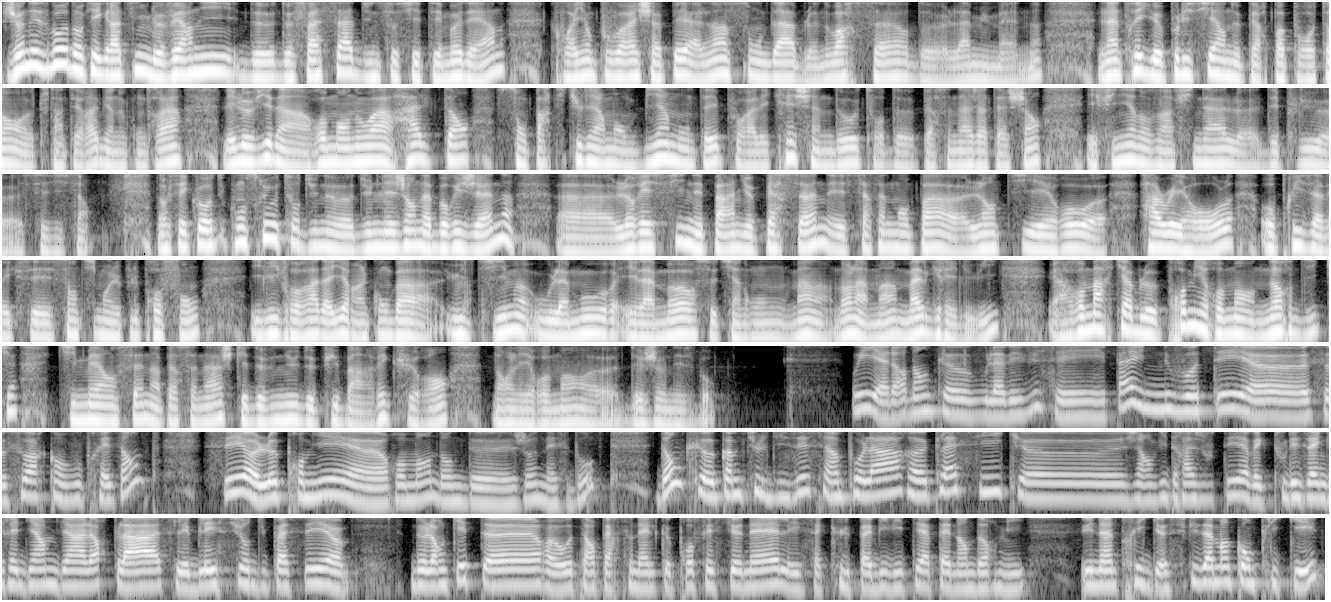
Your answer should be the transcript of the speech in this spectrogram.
Jonesbo donc égratigne le vernis de, de façade d'une société moderne, croyant pouvoir échapper à l'insondable noirceur de l'âme humaine. L'intrigue policière ne perd pas pour autant euh, tout intérêt, bien au contraire. Les leviers d'un roman noir haletant sont particulièrement bien montés pour aller crescendo autour de personnages attachants et finir dans un final euh, des plus euh, saisissants. Donc c'est construit autour d'une légende aborigène. Euh, le récit n'épargne personne et certainement pas l'anti-héros Harry Hall, aux prises avec ses sentiments les plus profonds. Il livrera d'ailleurs un combat ultime où l'amour et la mort se tiendront main dans la main malgré lui. Un remarquable premier roman nordique qui met en scène un personnage qui est devenu depuis ben, récurrent dans les romans de Jonesbo. Oui, alors donc euh, vous l'avez vu, c'est pas une nouveauté euh, ce soir qu'on vous présente. C'est euh, le premier roman donc de Joe Nesbo. Donc comme tu le disais, c'est un polar classique. J'ai envie de rajouter avec tous les ingrédients bien à leur place, les blessures du passé de l'enquêteur, autant personnel que professionnel, et sa culpabilité à peine endormie. Une intrigue suffisamment compliquée.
